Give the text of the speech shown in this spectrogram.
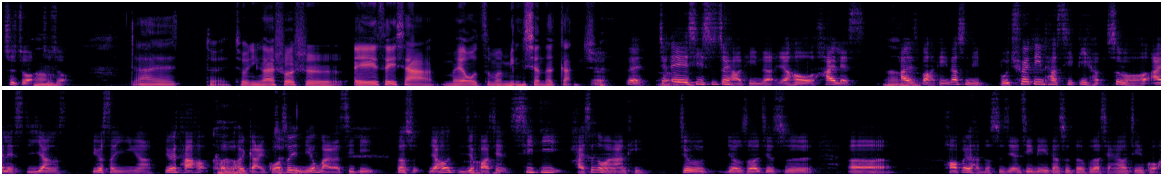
制作嗯制作。哎，对，就应该说是 AAC 下没有这么明显的感觉。对，就嗯 AAC 是最好听的，然后 Highless 嗯 Highless 不好听，但是你不确定它 CD 和是否和 Highless 一样一个声音啊，因为它可能会改过，嗯所以你又买了 CD，但是然后你就发现 CD 还是那么难听，就有时候就是呃花费了很多时间精力，但是得不到想要的结果。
